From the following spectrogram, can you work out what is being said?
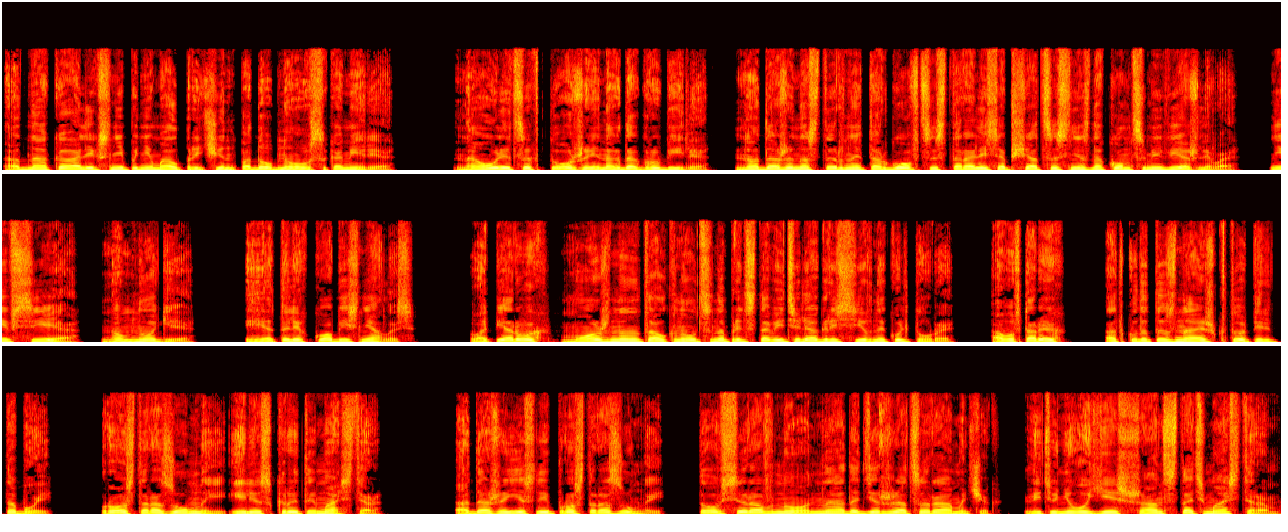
Однако Алекс не понимал причин подобного высокомерия. На улицах тоже иногда грубили, но даже настырные торговцы старались общаться с незнакомцами вежливо. Не все, но многие. И это легко объяснялось. Во-первых, можно натолкнуться на представителя агрессивной культуры. А во-вторых, откуда ты знаешь, кто перед тобой? Просто разумный или скрытый мастер? А даже если и просто разумный, то все равно надо держаться рамочек, ведь у него есть шанс стать мастером.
